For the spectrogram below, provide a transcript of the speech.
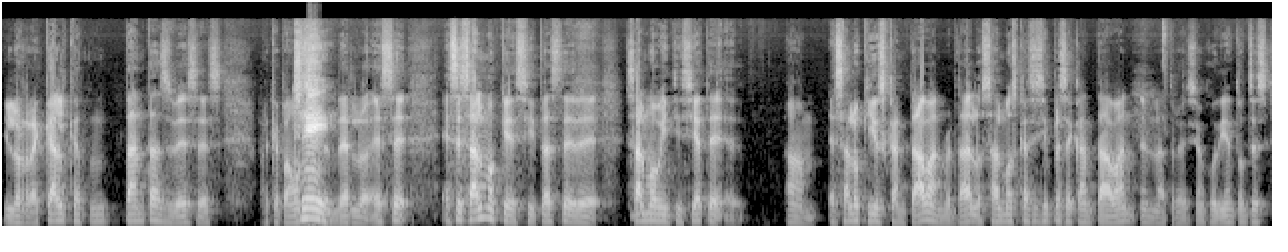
Y lo recalca tantas veces para que podamos entenderlo. Ese, ese salmo que citaste de Salmo 27 um, es algo que ellos cantaban, ¿verdad? Los salmos casi siempre se cantaban en la tradición judía. Entonces,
